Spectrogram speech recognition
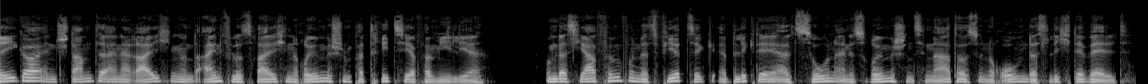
Gregor entstammte einer reichen und einflussreichen römischen Patrizierfamilie. Um das Jahr 540 erblickte er als Sohn eines römischen Senators in Rom das Licht der Welt.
